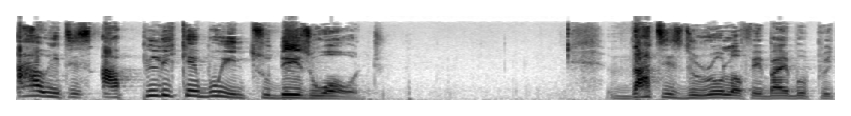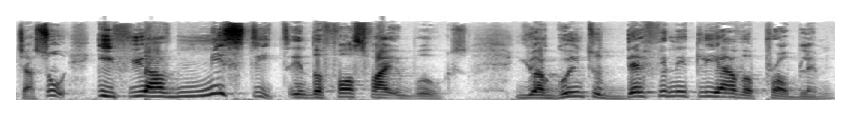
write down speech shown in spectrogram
how it is applicable in today's world. That is the role of a Bible preacher. So, if you have missed it in the first five books, you are going to definitely have a problem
